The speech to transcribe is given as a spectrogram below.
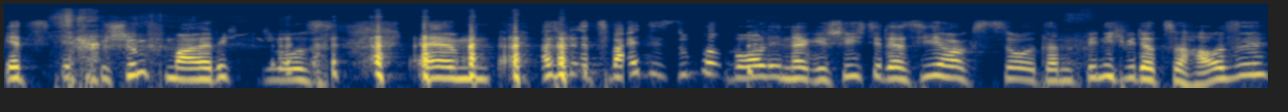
jetzt, jetzt beschimpft mal richtig los. ähm, also der zweite Super Bowl in der Geschichte der Seahawks, so, dann bin ich wieder zu Hause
